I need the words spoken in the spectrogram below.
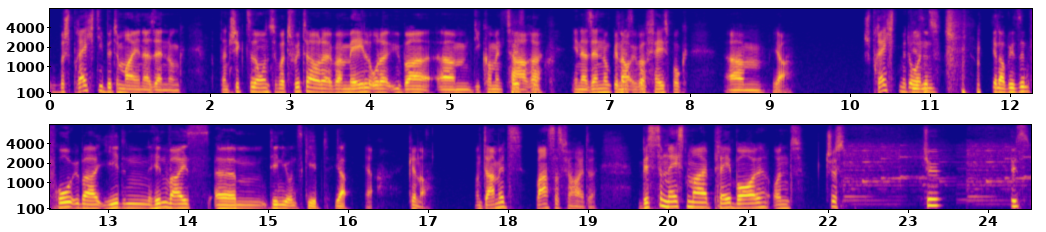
besprecht die bitte mal in der Sendung, dann schickt sie uns über Twitter oder über Mail oder über ähm, die Kommentare. Facebook in der Sendung, genau, Facebook. über Facebook. Ähm, ja. Sprecht mit wir uns. Sind, genau, wir sind froh über jeden Hinweis, ähm, den ihr uns gebt. Ja. Ja, genau. Und damit war's das für heute. Bis zum nächsten Mal. Play Ball und. Tschüss. Tschüss.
